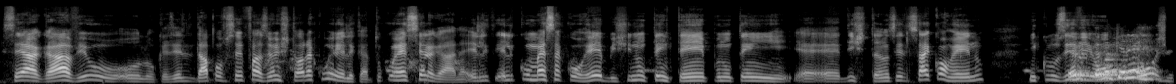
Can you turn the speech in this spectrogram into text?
CH, viu, o Lucas? Ele dá para você fazer uma história com ele, cara. Tu conhece CH, né? Ele, ele começa a correr, bicho, e não tem tempo, não tem é, é, distância, ele sai correndo. Inclusive, eu, eu, queria, hoje.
